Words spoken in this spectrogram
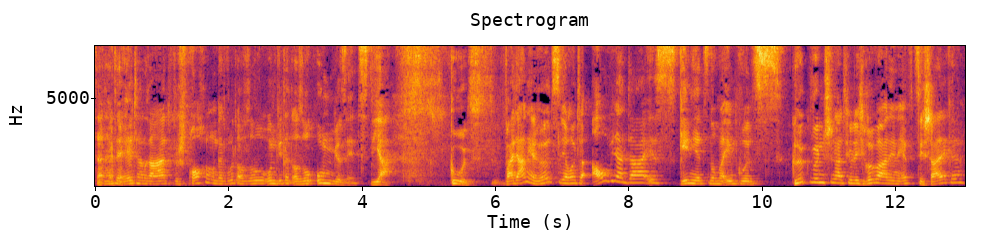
Das hat der Elternrat besprochen und das wird auch so und wird das auch so umgesetzt. Ja. Gut, weil Daniel Hölzl ja heute auch wieder da ist, gehen jetzt noch mal eben kurz Glückwünsche natürlich rüber an den FC Schalke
